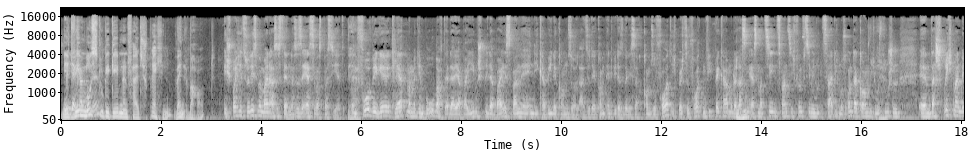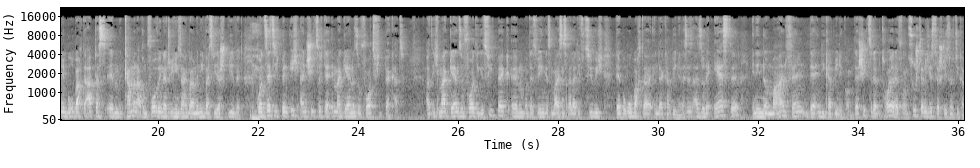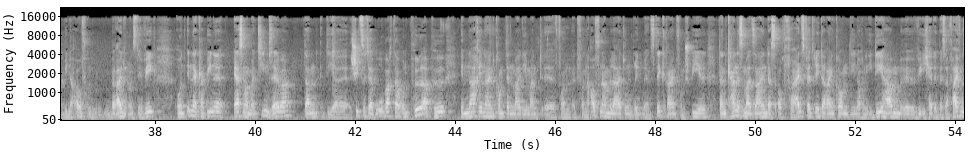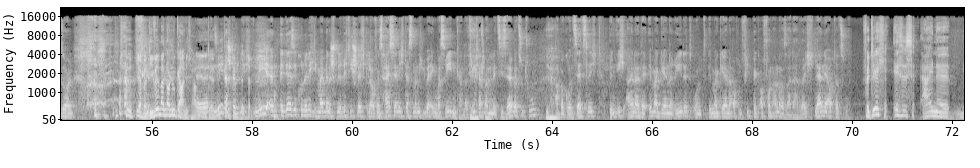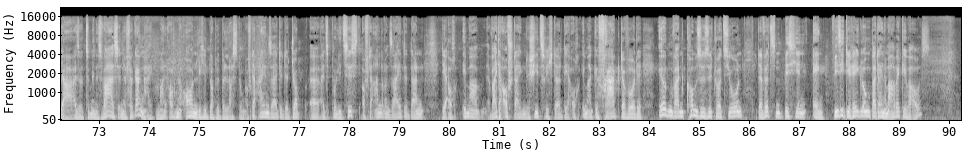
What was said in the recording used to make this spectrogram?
Mit wem Kabine? musst du gegebenenfalls sprechen, wenn überhaupt? Ich spreche zunächst mit meinem Assistenten. Das ist das Erste, was passiert. Ja. Im Vorwege klärt man mit dem Beobachter, der ja bei jedem Spiel dabei ist, wann er in die Kabine kommen soll. Also der kommt entweder, wenn ich sage, komm sofort, ich möchte sofort ein Feedback haben, oder mhm. lass mir erstmal 10, 20, 15 Minuten Zeit, ich muss runterkommen, ich muss ja. duschen. Ähm, das spricht man mit dem Beobachter ab. Das ähm, kann man auch im Vorwege natürlich nicht sagen, weil man nie weiß, wie das Spiel wird. Ja. Grundsätzlich bin ich ein Schiedsrichter, der immer gerne sofort Feedback hat. Also ich mag gern sofortiges Feedback ähm, und deswegen ist meistens relativ zügig der Beobachter in der Kabine. Das ist also der Erste in den normalen Fällen, der in die Kabine kommt. Der Schiedsrichter, der Betreuer, der für uns zuständig ist, der schließt uns die Kabine auf und bereitet uns den Weg. Und in der Kabine erstmal mein Team selber, dann der Schiedsrichter, Beobachter und peu à peu im Nachhinein kommt dann mal jemand äh, von, von der Aufnahmeleitung, bringt mir einen Stick rein vom Spiel. Dann kann es mal sein, dass auch Vereinsvertreter reinkommen, die noch eine Idee haben, äh, wie ich hätte besser pfeifen sollen. ja, aber die will man doch nun gar nicht haben. Äh, nee, das stimmt nicht. Nee, ähm, in der Sekunde nicht. Ich meine, wenn das Spiel richtig schlecht gelaufen ist, heißt ja nicht, dass man nicht über irgendwas reden kann. Natürlich ja, hat man mit sich selber zu tun, ja. aber grundsätzlich bin ich einer, der immer gerne redet und immer gerne auch ein Feedback auch von anderer Seite hat, weil ich lerne ja auch dazu. Für dich ist es eine, ja, also zumindest war es in der Vergangenheit mal auch eine ordentliche Doppelbelastung. Auf der einen Seite der Job äh, als Polizist, auf der anderen Seite dann der auch immer weiter aufsteigende Schiedsrichter, der auch immer gefragter wurde. Irgendwann kommen so Situationen, da wird es ein bisschen eng. Wie sieht die Regelung bei deinem Arbeitgeber aus?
